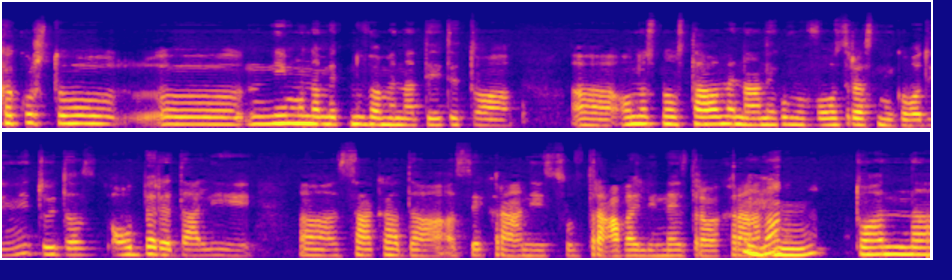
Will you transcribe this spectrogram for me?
како што а, не му наметнуваме на детето, а, односно оставаме на него во возрастни години, тој да одбере дали а, сака да се храни со здрава или нездрава храна. Mm -hmm тоа на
